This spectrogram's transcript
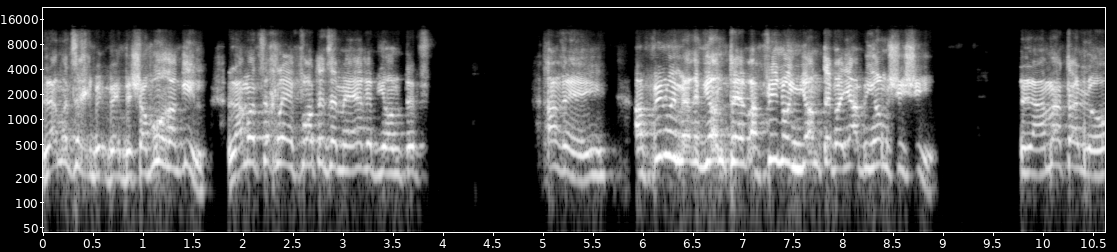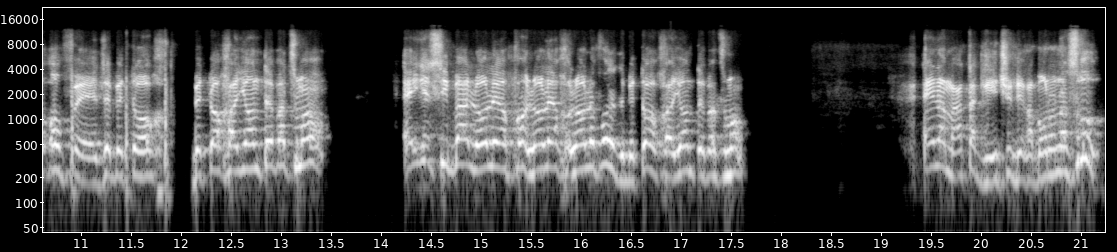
למה צריך, בשבוע רגיל, למה צריך לאפות את זה מערב יונטף? הרי אפילו אם ערב יונטב, אפילו אם יונטב היה ביום שישי, למה אתה לא אופה את זה בתוך, בתוך היונטב עצמו? איזה סיבה לא לאפות, לא, לא לאפות את זה בתוך היונטב עצמו? אלא מה תגיד שדרבנו נסרו?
